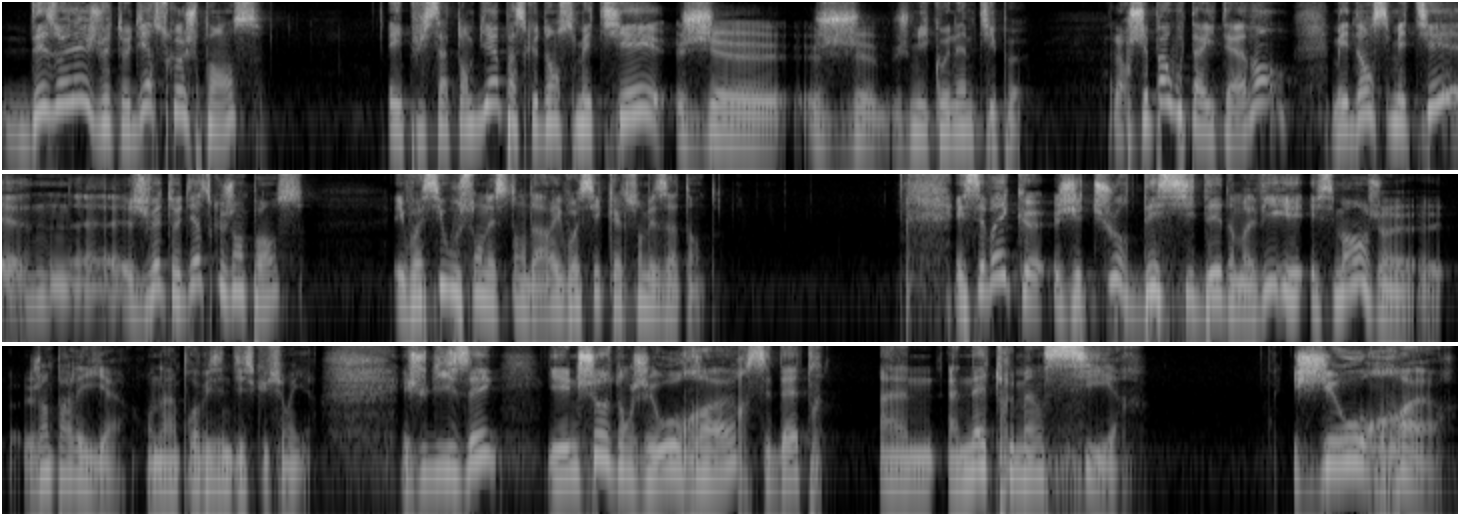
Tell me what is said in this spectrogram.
désolé, je vais te dire ce que je pense. Et puis ça tombe bien parce que dans ce métier, je, je, je m'y connais un petit peu. Alors je sais pas où tu as été avant, mais dans ce métier, euh, je vais te dire ce que j'en pense. Et voici où sont les standards, et voici quelles sont mes attentes. Et c'est vrai que j'ai toujours décidé dans ma vie, et, c'est marrant, j'en parlais hier, on a improvisé une discussion hier, et je lui disais, il y a une chose dont j'ai horreur, c'est d'être un, être humain cire. J'ai horreur.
